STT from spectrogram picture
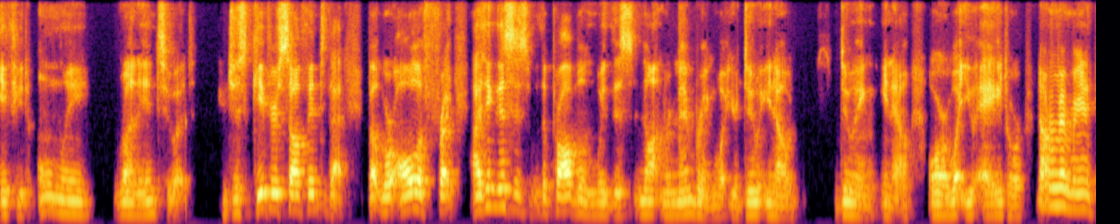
if you'd only run into it just give yourself into that. But we're all afraid. I think this is the problem with this not remembering what you're doing you know doing you know or what you ate or not remembering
